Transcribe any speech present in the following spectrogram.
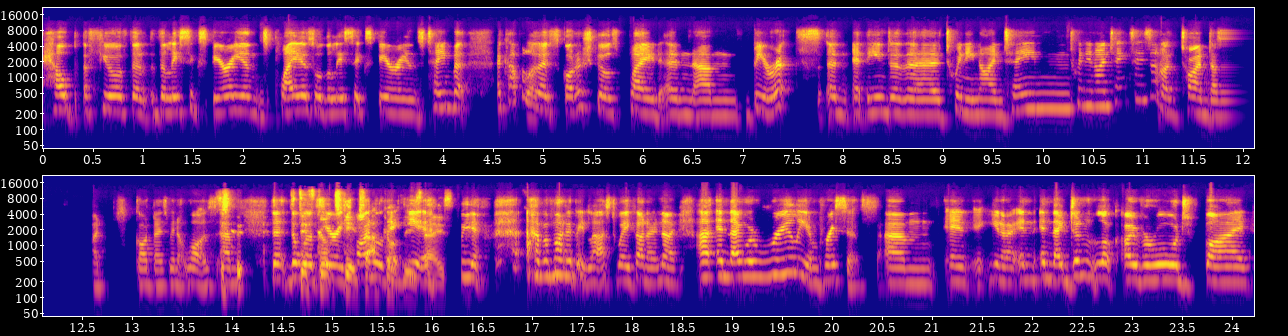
help a few of the, the less experienced players or the less experienced team. But a couple of those Scottish girls played in um, Biarritz and at the end of the 2019, 2019 season. Time doesn't God knows when it was, um, the, the World Series final that year. Yeah, um, it might have been last week. I don't know. Uh, and they were really impressive. Um, and you know, and, and they didn't look overawed by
